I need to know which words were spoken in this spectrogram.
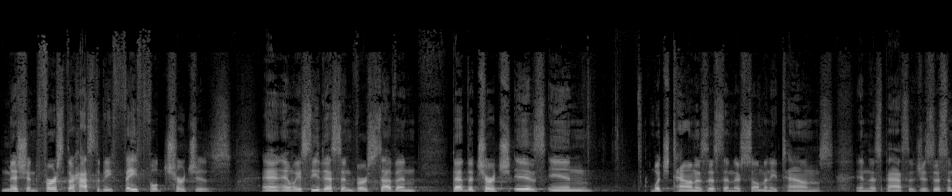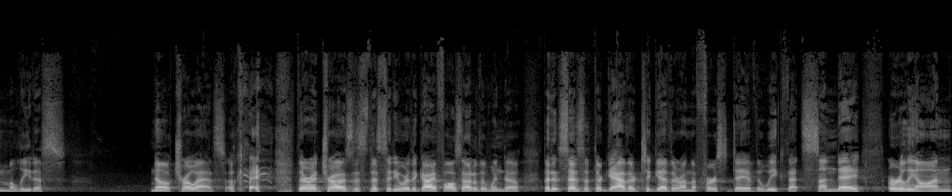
mission. First, there has to be faithful churches. And, and we see this in verse 7 that the church is in which town is this in? There's so many towns in this passage. Is this in Miletus? No, Troas. Okay. they're in Troas. This is the city where the guy falls out of the window. But it says that they're gathered together on the first day of the week. That Sunday. Early on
